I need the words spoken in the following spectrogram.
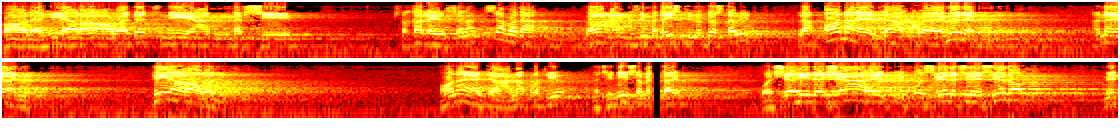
قال هي راودتني عن نفسي šta kaže Jerusalam samo da bara'an zima da istinu dostavi la ona je ta koja je mene a ne ja nju hija rawadet ona je ta naprotiv znači nisam taj wa shahida shahid i posvjedočio je svjedok min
